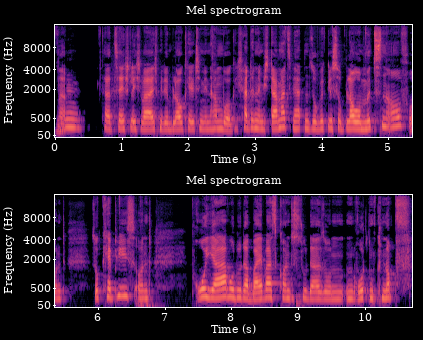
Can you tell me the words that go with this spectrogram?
Ja. Tatsächlich war ich mit dem Blaukehlchen in Hamburg. Ich hatte nämlich damals, wir hatten so wirklich so blaue Mützen auf und so Cappies und pro Jahr, wo du dabei warst, konntest du da so einen, einen roten Knopf,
